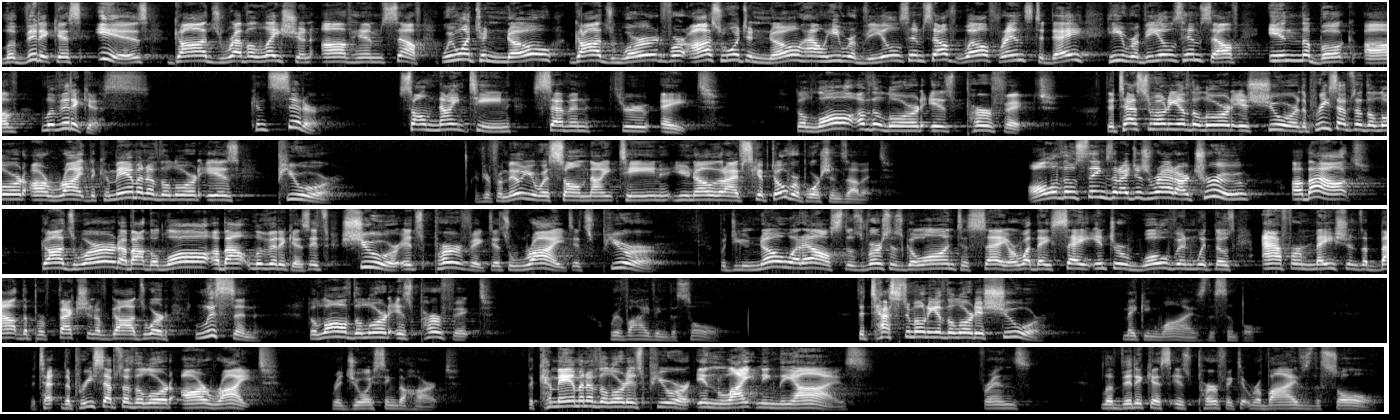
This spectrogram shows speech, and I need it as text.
Leviticus is God's revelation of Himself. We want to know God's Word for us. We want to know how He reveals Himself. Well, friends, today He reveals Himself in the book of Leviticus. Consider Psalm 19, 7 through 8. The law of the Lord is perfect. The testimony of the Lord is sure. The precepts of the Lord are right. The commandment of the Lord is pure. If you're familiar with Psalm 19, you know that I've skipped over portions of it. All of those things that I just read are true about God's word, about the law, about Leviticus. It's sure, it's perfect, it's right, it's pure. But do you know what else those verses go on to say, or what they say interwoven with those affirmations about the perfection of God's Word? Listen, the law of the Lord is perfect, reviving the soul. The testimony of the Lord is sure, making wise the simple. The, te- the precepts of the Lord are right, rejoicing the heart. The commandment of the Lord is pure, enlightening the eyes. Friends, Leviticus is perfect, it revives the soul.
